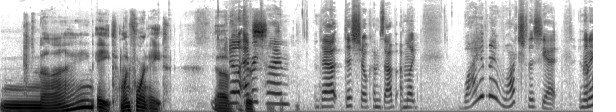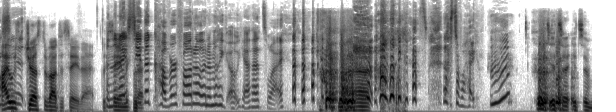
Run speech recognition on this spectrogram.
nine, eight. One, four, and eight. You know, every time that this show comes up, I'm like, why haven't I watched this yet? And then I, I was it- just about to say that. The and same then I see exact- the cover photo, and I'm like, oh yeah, that's why. I'm like, that's that's why. hmm it's, it's a it's a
